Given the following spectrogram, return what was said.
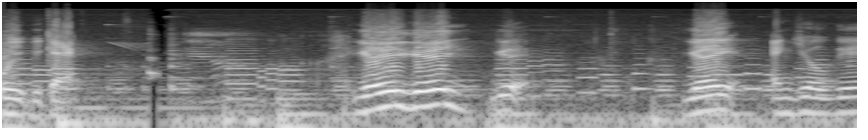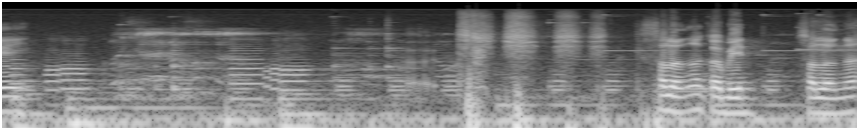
Tôi bị kẹt. Ghê ghê ghê. Ghê vô ghê. Sau lưng á coi pin Sau lưng á.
